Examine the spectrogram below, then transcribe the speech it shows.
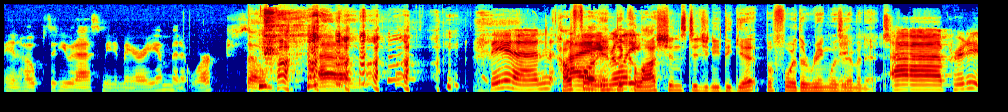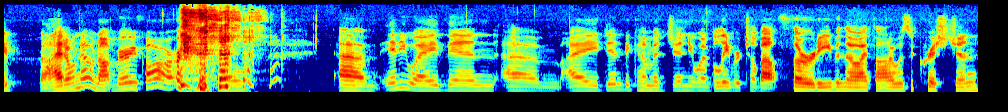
in hopes that he would ask me to marry him, and it worked. So um, then How far I into really, Colossians did you need to get before the ring was imminent? Uh, pretty. I don't know. Not very far. so, um, anyway, then um, I didn't become a genuine believer till about thirty, even though I thought I was a Christian.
